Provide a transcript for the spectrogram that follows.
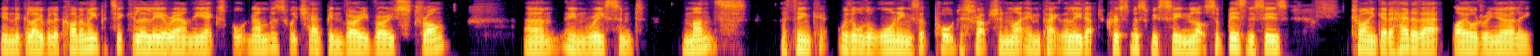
in the global economy, particularly around the export numbers, which have been very, very strong um, in recent months. I think with all the warnings that port disruption might impact the lead up to Christmas, we've seen lots of businesses try and get ahead of that by ordering early,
